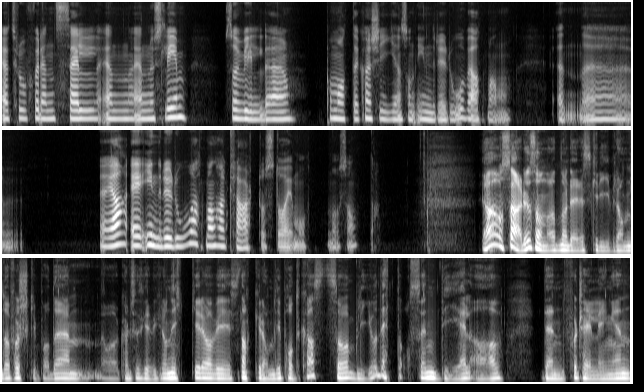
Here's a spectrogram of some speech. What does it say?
jeg tror for en selv, en, en muslim, så vil det på en måte kanskje gi en sånn indre ro ved at man en, eh, Ja, eh, indre ro at man har klart å stå imot noe sånt, da. Ja, og så er det jo sånn at når dere skriver om det og forsker på det, og kanskje skriver kronikker, og vi snakker om det i podkast, så blir jo dette også en del av den fortellingen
